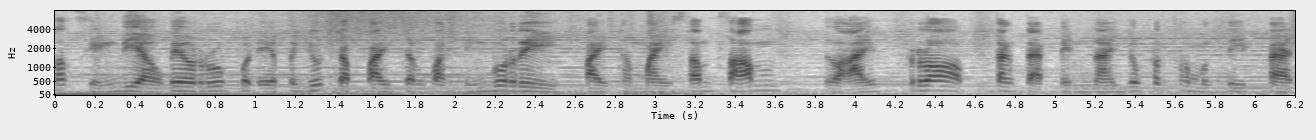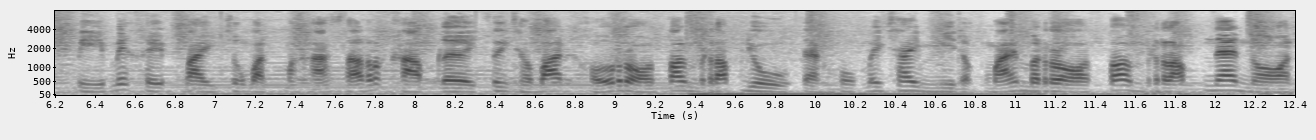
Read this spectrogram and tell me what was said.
สักเสียงเดียวไม่รู้พลเอกประยุทธ์จะไปจังหวัดสิงห์บุรีไปทำไมซ้ำๆหลายรอบ ตั้งแต่เป็นนายกรัฐมนตรี 8 ปีไม่เคยไปจังหวัดมหาสารคามเลย ซึ่งชาวบ้านเขารอต้อนรับอยู่ แต่คงไม่ใช่มีดอกไม้มารอต้อนรับแน่นอน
